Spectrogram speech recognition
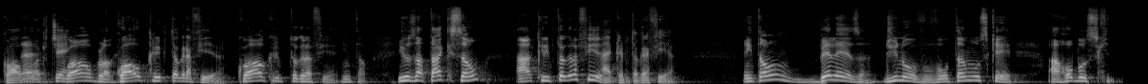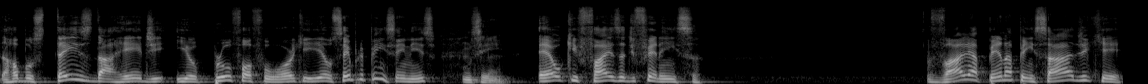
Qual né? blockchain? Qual blockchain? Qual criptografia? Qual criptografia? Então. E os ataques são a criptografia. A criptografia. Então, beleza. De novo, voltamos que a, robus, a robustez da rede e o proof of work, e eu sempre pensei nisso, Sim. é o que faz a diferença. Vale a pena pensar de que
